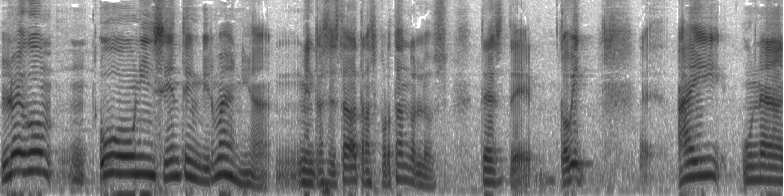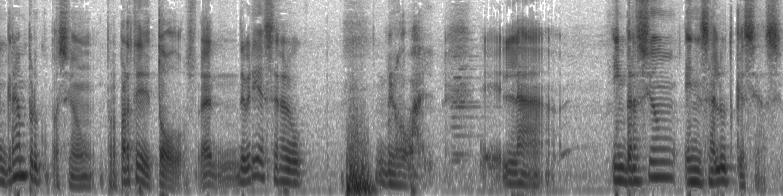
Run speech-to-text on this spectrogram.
Luego mm, hubo un incidente en Birmania mientras estaba transportando los test de COVID. Eh, hay una gran preocupación por parte de todos. Eh, debería ser algo global. La inversión en salud que se hace.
